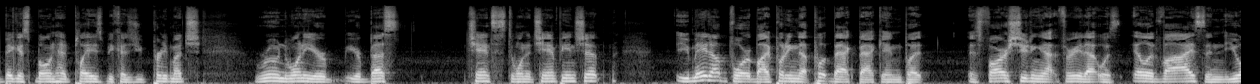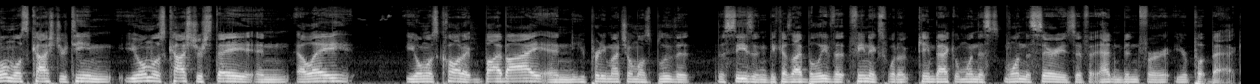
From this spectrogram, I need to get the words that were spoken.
biggest bonehead plays because you pretty much ruined one of your your best chances to win a championship. You made up for it by putting that putback back in, but as far as shooting that three, that was ill advised, and you almost cost your team. You almost cost your stay in L.A. You almost called it bye bye, and you pretty much almost blew the the season because I believe that Phoenix would have came back and won this won the series if it hadn't been for your putback.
